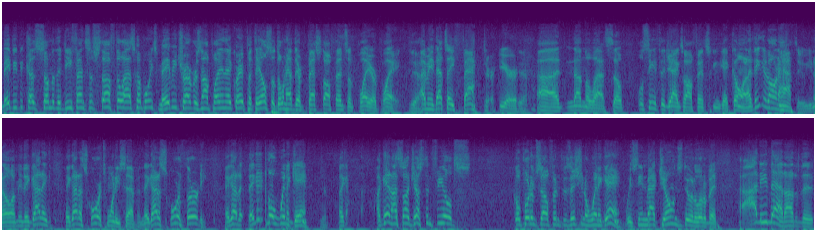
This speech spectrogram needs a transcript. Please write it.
Maybe because some of the defensive stuff the last couple weeks, maybe Trevor's not playing that great, but they also don't have their best offensive player playing. Yeah. I mean, that's a factor here, Yeah. uh, nonetheless. So we'll see if the Jags offense can get going. I think they're going to have to. You know, I mean, they got to they got to score 27. They got to score 30. They got to they got to go win a game. Like again, I saw Justin Fields go put himself in position to win a game. We've seen Mac Jones do it a little bit. I need that out of the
